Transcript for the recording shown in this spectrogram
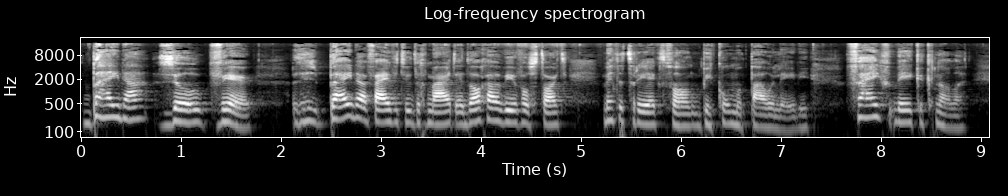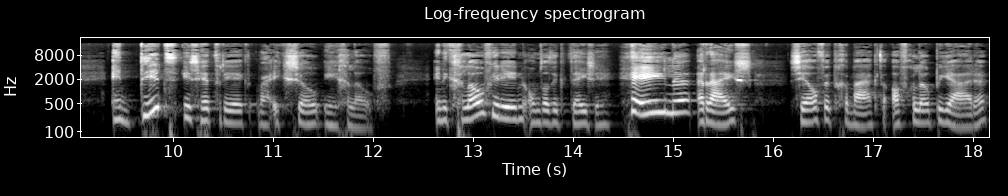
bijna zover. Het is bijna 25 maart en dan gaan we weer van start met het traject van Become a Power Lady. Vijf weken knallen. En dit is het traject waar ik zo in geloof. En ik geloof hierin omdat ik deze hele reis zelf heb gemaakt de afgelopen jaren.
